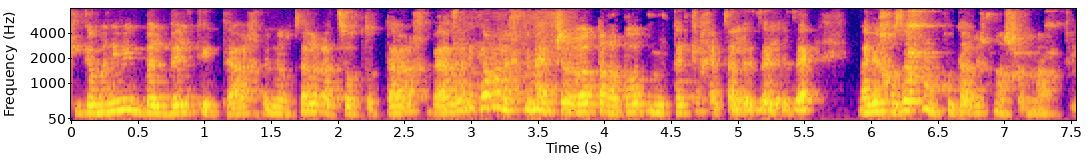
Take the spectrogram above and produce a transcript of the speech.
כי גם אני מתבלבלת איתך, ואני רוצה לרצות אותך, ואז אני גם הולכת עם האפשרויות הרבות, ונותנת לך עצה לזה, לזה, ואני חוזרת לנקודה הראשונה שאמרתי.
